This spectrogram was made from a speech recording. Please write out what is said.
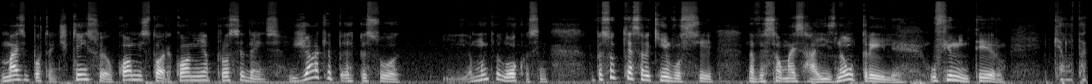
Mais importante, quem sou eu? Qual a minha história? Qual a minha procedência? Já que a pessoa e é muito louco, assim. A pessoa que quer saber quem é você na versão mais raiz, não o trailer, o filme inteiro, é que ela tá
